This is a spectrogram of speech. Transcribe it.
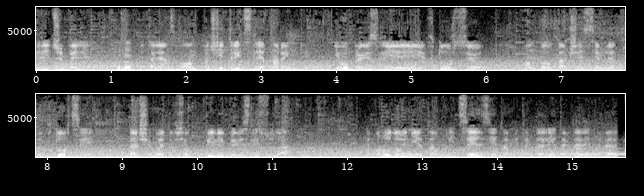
Felice Belli, uh-huh. итальянский, он почти 30 лет на рынке. Его привезли в Турцию, он был там 6-7 лет в Турции. Дальше мы это все купили и привезли сюда. Оборудование, там, лицензии там, и так далее, и так далее, и так далее.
